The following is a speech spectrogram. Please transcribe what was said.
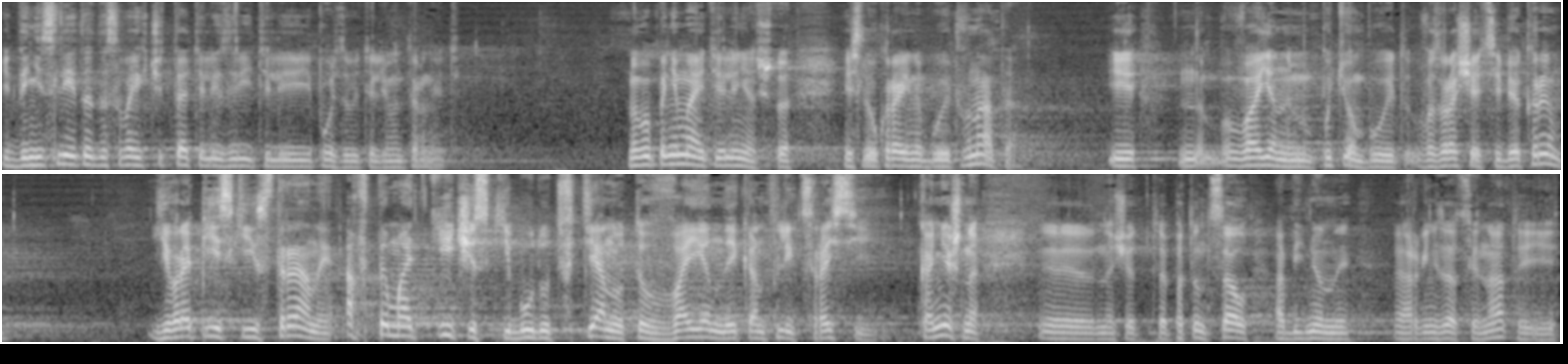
И донесли это до своих читателей, зрителей и пользователей в интернете. Но вы понимаете или нет, что если Украина будет в НАТО и военным путем будет возвращать себе Крым, европейские страны автоматически будут втянуты в военный конфликт с Россией. Конечно, значит, потенциал объединенной организации НАТО и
